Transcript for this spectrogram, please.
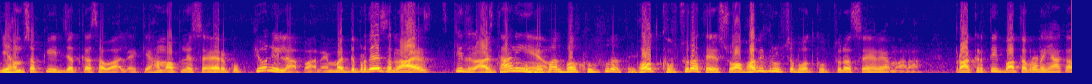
ये हम सबकी इज़्ज़त का सवाल है कि हम अपने शहर को क्यों नहीं ला पा रहे हैं? मध्य प्रदेश राज की राजधानी है भोपाल बहुत खूबसूरत है। बहुत खूबसूरत है स्वाभाविक रूप से बहुत खूबसूरत शहर है हमारा। प्राकृतिक वातावरण यहाँ का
